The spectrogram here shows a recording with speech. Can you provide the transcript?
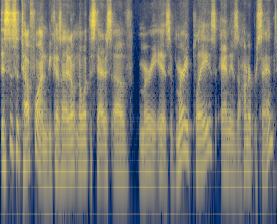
this is a tough one because I don't know what the status of Murray is. If Murray plays and is 100%,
